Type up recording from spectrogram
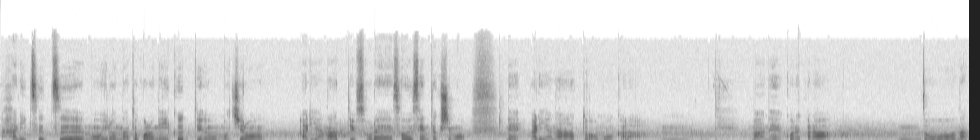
張りつつもういろんなところに行くっていうのももちろんありやなっていうそれそういう選択肢もねありやなとは思うから、うん、まあねこれから、うん、どうなっ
